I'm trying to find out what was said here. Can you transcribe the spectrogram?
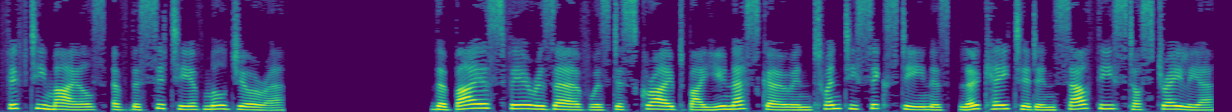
50 miles of the city of Mildura. The Biosphere Reserve was described by UNESCO in 2016 as, located in southeast Australia,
